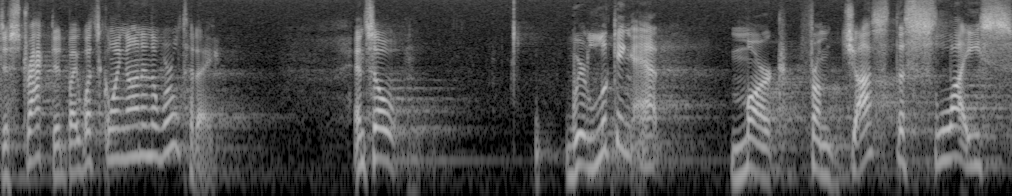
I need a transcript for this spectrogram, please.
distracted by what's going on in the world today. And so we're looking at Mark from just the slice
